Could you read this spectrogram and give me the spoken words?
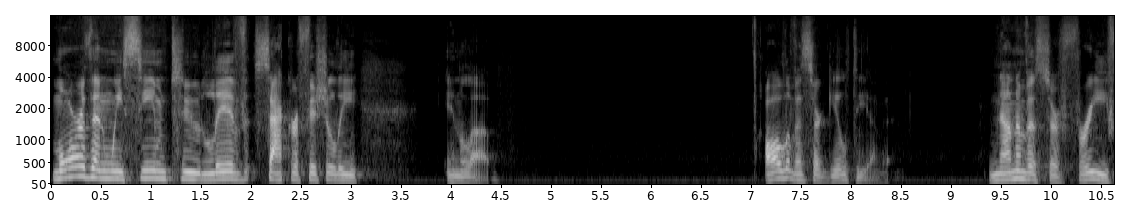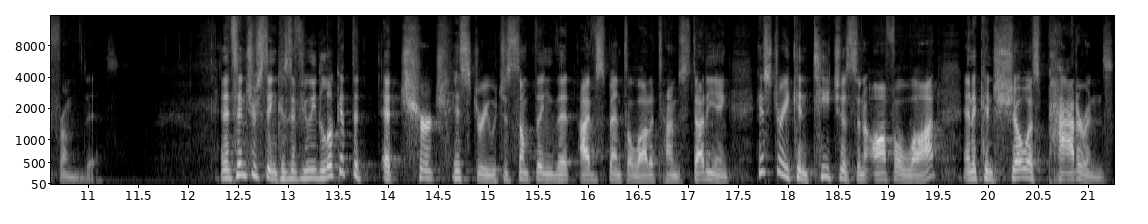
more than we seem to live sacrificially in love. All of us are guilty of it. None of us are free from this. And it's interesting because if we look at, the, at church history, which is something that I've spent a lot of time studying, history can teach us an awful lot and it can show us patterns.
